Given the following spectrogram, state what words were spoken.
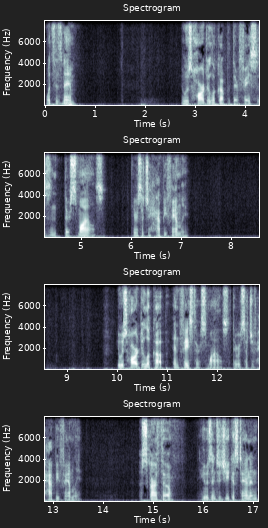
What's his name? It was hard to look up at their faces and their smiles. They were such a happy family. It was hard to look up and face their smiles. They were such a happy family. Scartho. He was in Tajikistan and.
